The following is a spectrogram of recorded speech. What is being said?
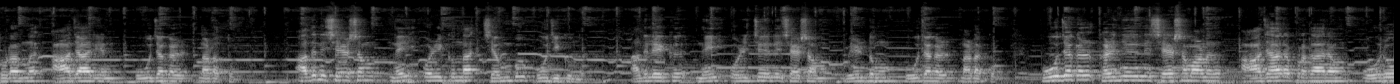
തുടർന്ന് ആചാര്യൻ പൂജകൾ നടത്തും. അതിനുശേഷം നെയ് ഒഴിക്കുന്ന ചെമ്പ് പൂജിക്കുന്നു. അതിലേക്ക് നെയ് ഒഴിച്ചതിന് ശേഷം വീണ്ടും പൂജകൾ നടക്കും. പൂജകൾ കഴിഞ്ഞതിന് ശേഷമാണ് ആചാരപ്രകാരം ഓരോ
